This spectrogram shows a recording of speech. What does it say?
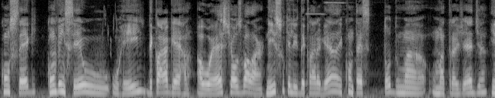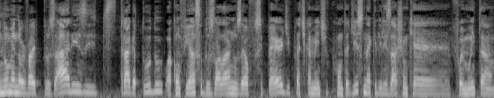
consegue convencer o, o rei a declarar guerra ao oeste e aos Valar. Nisso que ele declara guerra, acontece toda uma, uma tragédia. E Númenor vai para os ares e estraga tudo. A confiança dos Valar nos elfos se perde praticamente por conta disso, né? Que eles acham que é foi muita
